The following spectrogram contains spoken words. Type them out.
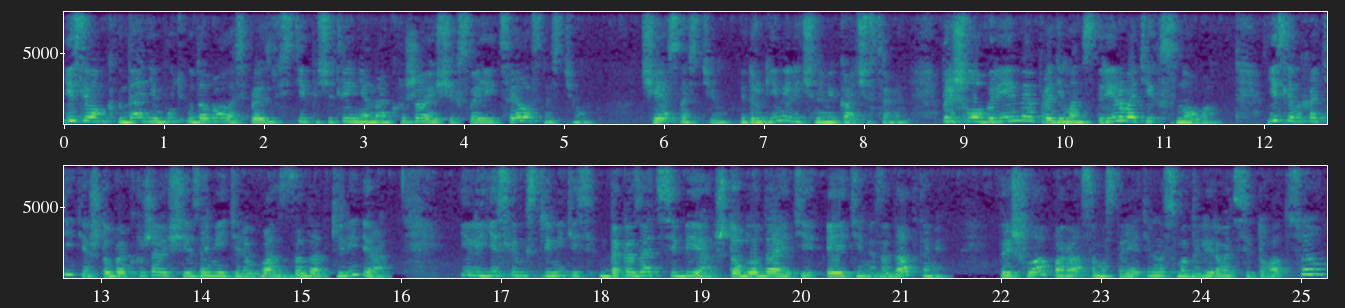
Если вам когда-нибудь удавалось произвести впечатление на окружающих своей целостностью, честностью и другими личными качествами, пришло время продемонстрировать их снова. Если вы хотите, чтобы окружающие заметили в вас задатки лидера, или если вы стремитесь доказать себе, что обладаете этими задатками, Пришла пора самостоятельно смоделировать ситуацию,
